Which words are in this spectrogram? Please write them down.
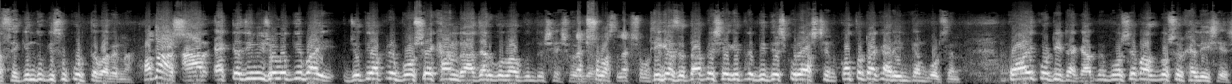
আছে কিন্তু কিছু করতে পারে না। হতাশ? আর একটা জিনিস হলো কি ভাই যদি আপনি বসে খান রাজার গোলাও কিন্তু শেষ হয়ে যাবে। ঠিক আছে তো আপনি সেক্ষেত্রে বিদেশ করে আসছেন কত টাকার ইনকাম করছেন? কয় কোটি টাকা? আপনি বসে পাঁচ বছর খালি শেষ।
